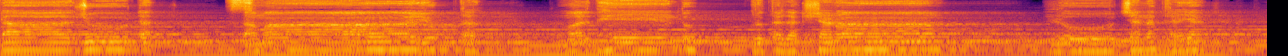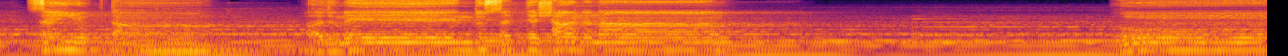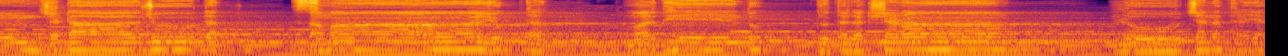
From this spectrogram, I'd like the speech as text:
जटाजूट समायुक्त मर्धेन्दु कृतलक्षणा लोचनत्रय संयुक्ता पद्मेन्दुसद्यशानना ॐ जटाजूट समायुक्त मर्धेन्दु कृतलक्षणा लोचनत्रय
